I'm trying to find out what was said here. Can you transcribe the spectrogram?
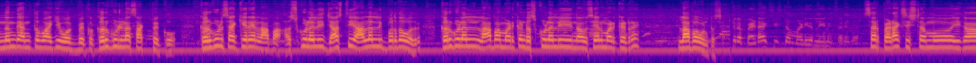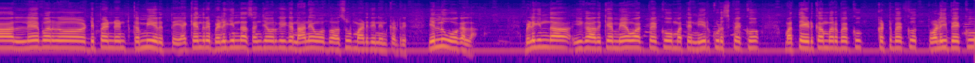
ಒಂದೊಂದೇ ಹಂತವಾಗಿ ಹೋಗಬೇಕು. ಕರುಗಳನ್ನ ಸಾಕಬೇಕು. ಕರುಗಳು ಸಾಕಿದ್ರೆ ಲಾಭ. ಹಸುಗಳಲ್ಲಿ ಜಾಸ್ತಿ ಹಾಲಲ್ಲಿ ಬರ್ದೋ ಹೋದ್ರೆ ಕರುಗಳಲ್ಲಿ ಲಾಭ ಮಾಡ್ಕೊಂಡು ಹಸುಗಳಲ್ಲಿ ನಾವು ಸೇಲ್ ಮಾಡ್ಕೊಂಡ್ರೆ ಲಾಭ ಉಂಟು ಸರ್. ಸರ್ ಪೆಡಾಕ್ ಸಿಸ್ಟಮು ಈಗ ಲೇಬರ್ ಡಿಪೆಂಡೆಂಟ್ ಕಮ್ಮಿ ಇರುತ್ತೆ. ಯಾಕೆಂದರೆ ಬೆಳಗಿಂದ ಸಂಜೆವರೆಗೂ ಈಗ ನಾನೇ ಒಬ್ಬ ಹಸು ಮಾಡಿದ್ದೀನಿ ಅನ್ಕೊಳ್ರಿ ಎಲ್ಲೂ ಹೋಗಲ್ಲ. ಬೆಳಗಿಂದ ಈಗ ಅದಕ್ಕೆ ಮೇವು ಹಾಕಬೇಕು ಮತ್ತು ನೀರು ಕುಡಿಸ್ಬೇಕು ಮತ್ತೆ ಹಿಡ್ಕೊಂಬರ್ಬೇಕು ಕಟ್ಟಬೇಕು ತೊಳಿಬೇಕು.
